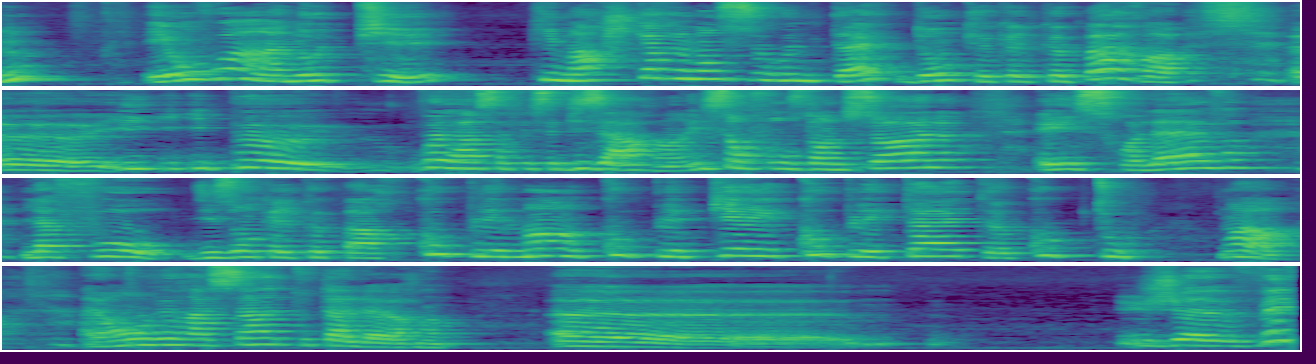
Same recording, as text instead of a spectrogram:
Hmm? Et on voit un autre pied qui marche carrément sur une tête, donc quelque part, euh, il, peut, voilà, ça fait, c'est bizarre, hein. il s'enfonce dans le sol et il se relève, la faux, disons quelque part, coupe les mains, coupe les pieds, coupe les têtes, coupe tout. Voilà. Alors on verra ça tout à l'heure. Euh, je vais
